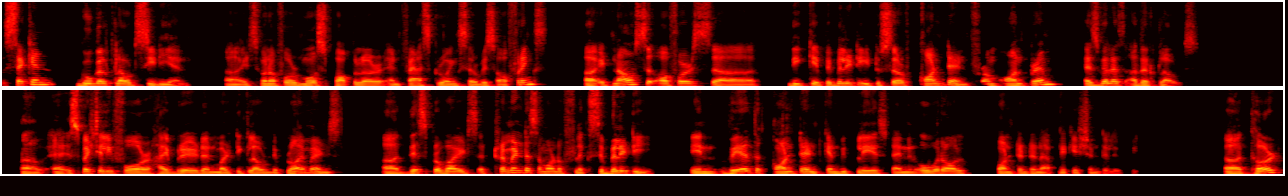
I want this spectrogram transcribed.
second, Google Cloud CDN. Uh, it's one of our most popular and fast-growing service offerings. Uh, it now offers uh, the capability to serve content from on-prem as well as other clouds. Uh, especially for hybrid and multi-cloud deployments, uh, this provides a tremendous amount of flexibility in where the content can be placed and in overall content and application delivery. Uh, third,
